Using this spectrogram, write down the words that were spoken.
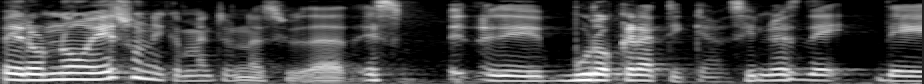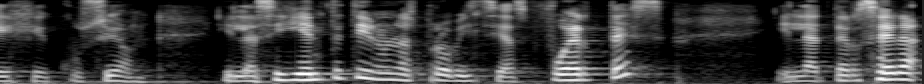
Pero no es únicamente una ciudad, es eh, burocrática, sino es de ejecución. Y la siguiente tiene unas provincias fuertes, y la tercera,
